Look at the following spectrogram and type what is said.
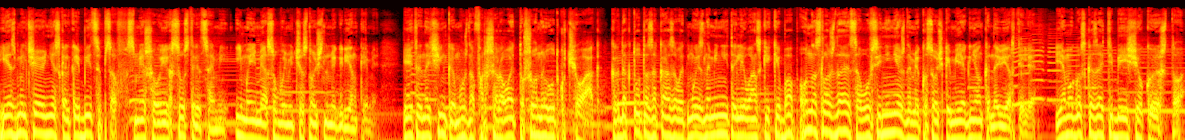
Я измельчаю несколько бицепсов, смешиваю их с устрицами и моими особыми чесночными гренками. И этой начинкой можно фаршировать тушеную утку чувак. Когда кто-то заказывает мой знаменитый ливанский кебаб, он наслаждается вовсе не нежными кусочками ягненка на вертеле. Я могу сказать тебе еще кое-что.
